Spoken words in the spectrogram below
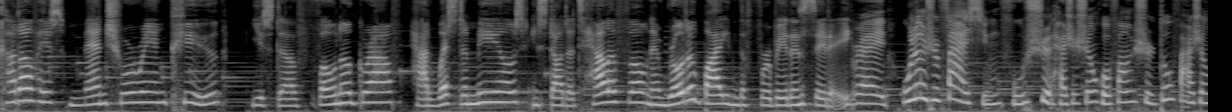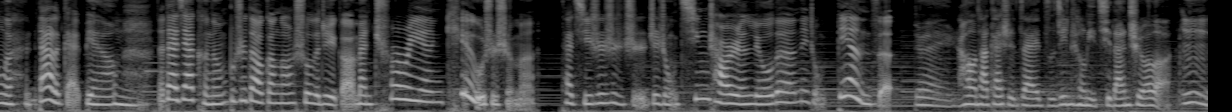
cut off his Manchurian queue, used a phonograph, had Western meals, installed a telephone, and rode a bike in the Forbidden City. Right，无论是发型、服饰还是生活方式，都发生了很大的改变啊。嗯、那大家可能不知道刚刚说的这个 Manchurian Q 是什么？它其实是指这种清朝人留的那种辫子。对，然后他开始在紫禁城里骑单车了。嗯，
